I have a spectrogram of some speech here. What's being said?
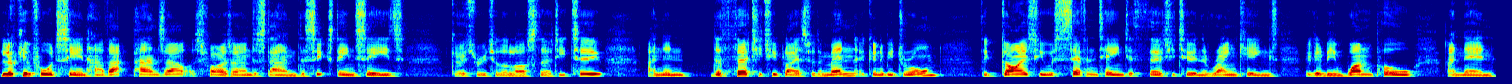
Looking forward to seeing how that pans out. As far as I understand, the 16 seeds go through to the last 32, and then the 32 players for the men are going to be drawn. The guys who were 17 to 32 in the rankings are going to be in one pool, and then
